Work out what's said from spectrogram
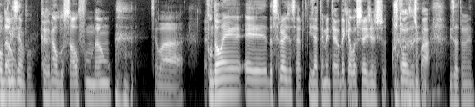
fundão, por exemplo, Carregal do Sal, Fundão, sei lá, Fundão é, é da cereja, certo? exatamente é daquelas sejas gostosas, pá. Exatamente.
